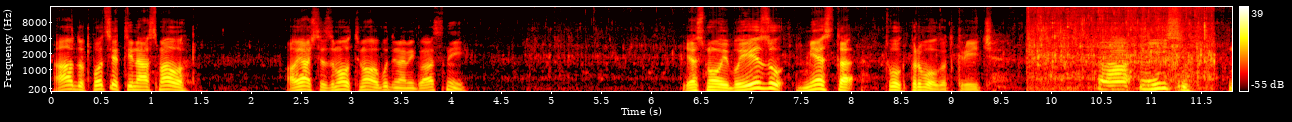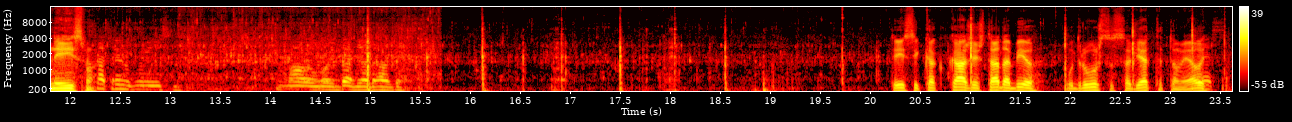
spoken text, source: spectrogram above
Avdo, podsjeti nas malo, ali ja ću te zamoliti malo, budi nam i glasniji. Jesmo li blizu mjesta tvog prvog otkrića? A, nismo. Nismo. Sad trenutno nismo. Malo ovo je dalje odavde. Ti si, kako kažeš, tada bio u društvu sa djetetom, jel? Jesam.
